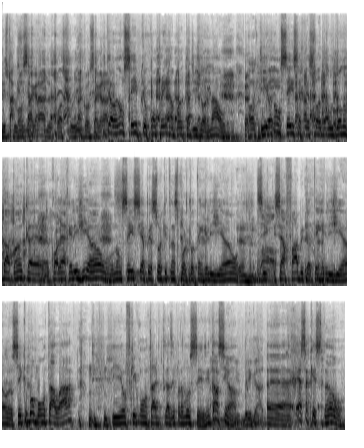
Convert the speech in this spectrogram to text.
Está consagrado? Posso ir? Tá consagrado? Então, eu não sei, porque eu comprei na banca de jornal. Okay. E eu não sei se a pessoa, o dono da banca, é, qual é a religião. Não sei se a pessoa que transportou tem religião. Se, se, a fábrica tem religião. Eu sei que o bombom tá lá e eu fiquei com vontade de trazer para vocês. Então, assim, ó. Obrigado. É, essa questão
